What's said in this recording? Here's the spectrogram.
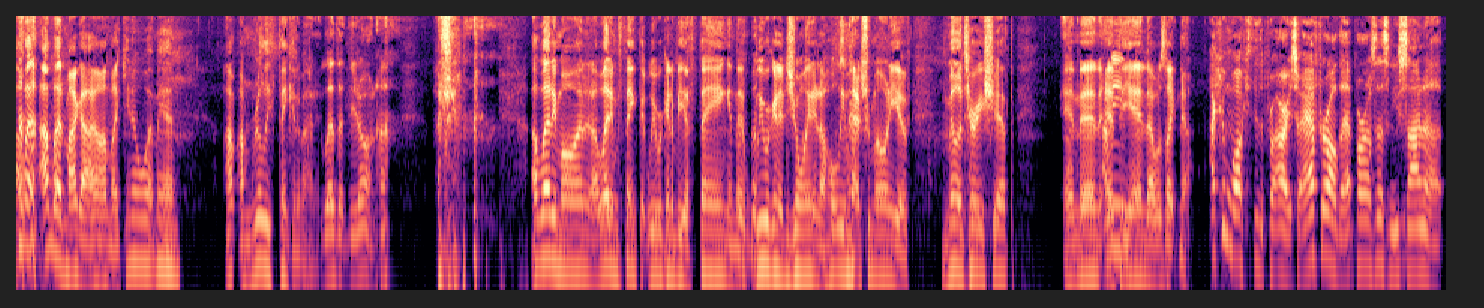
I led I led my guy on like, you know what, man, I'm I'm really thinking about it. Led that dude on, huh? I let him on and I let him think that we were going to be a thing and that we were going to join in a holy matrimony of military ship. And then I at mean- the end, I was like, no. I can walk you through the pro- all right. So after all that process, and you sign up,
